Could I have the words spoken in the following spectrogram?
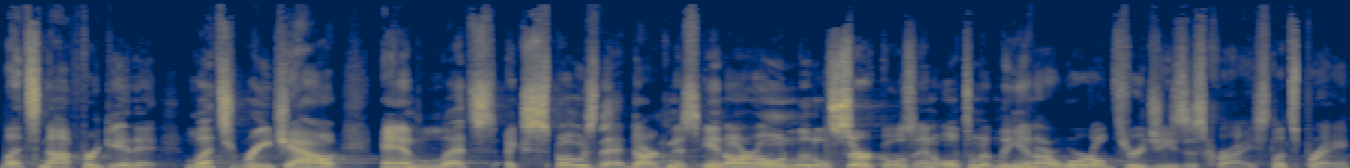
Let's not forget it. Let's reach out and let's expose that darkness in our own little circles and ultimately in our world through Jesus Christ. Let's pray.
